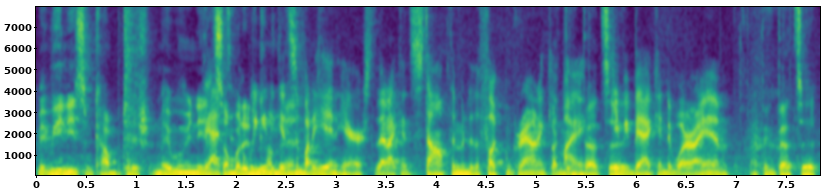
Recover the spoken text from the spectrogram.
Maybe you need some competition. Maybe we need That's, somebody. we to need to get in. somebody in here so that I can stomp them into the fucking ground and get my get it. me back into where I am. I think that's it.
